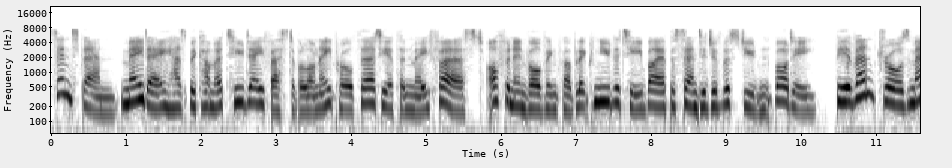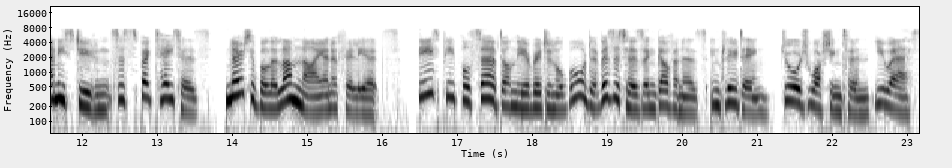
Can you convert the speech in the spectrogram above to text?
Since then, May Day has become a two-day festival on April 30th and May 1st, often involving public nudity by a percentage of the student body. The event draws many students as spectators, notable alumni and affiliates. These people served on the original Board of Visitors and Governors, including George Washington, U.S.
